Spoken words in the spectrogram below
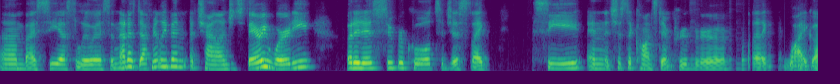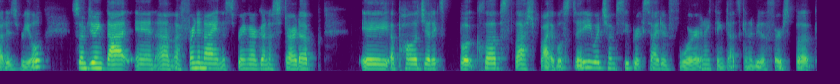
um, by cs lewis and that has definitely been a challenge. It's very wordy but it is super cool to just like see and it's just a constant prover of like why god is real. So i'm doing that and um, a friend and i in the spring are going to start up a apologetics book club slash Bible study, which I'm super excited for. And I think that's going to be the first book.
